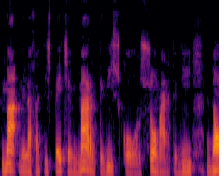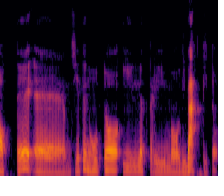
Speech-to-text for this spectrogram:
ma nella fattispecie martedì scorso, martedì notte, eh, si è tenuto il primo dibattito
